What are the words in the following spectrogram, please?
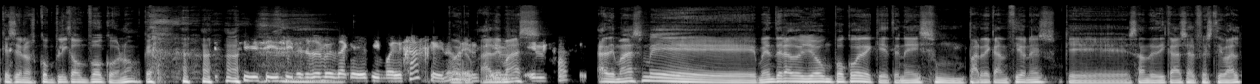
que, se nos complica un poco, ¿no? sí, sí, sí, nosotros es verdad que decimos el jaje, ¿no? además, además me, me he enterado yo un poco de que tenéis un par de canciones que están dedicadas al festival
